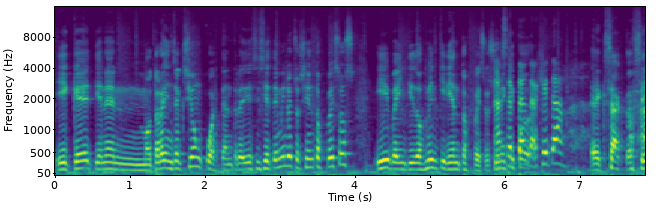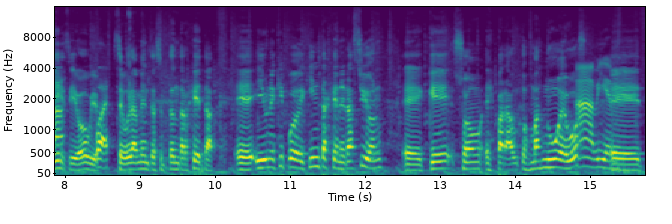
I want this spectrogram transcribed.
y que tienen motor de inyección, cuesta entre 17.800 pesos y 22.500 pesos. Un tarjeta? Exacto, sí, ah, sí, obvio. Seguramente aceptan tarjeta. Eh, y un equipo de quinta generación eh, que son, es para autos más nuevos. Ah, bien. Eh,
